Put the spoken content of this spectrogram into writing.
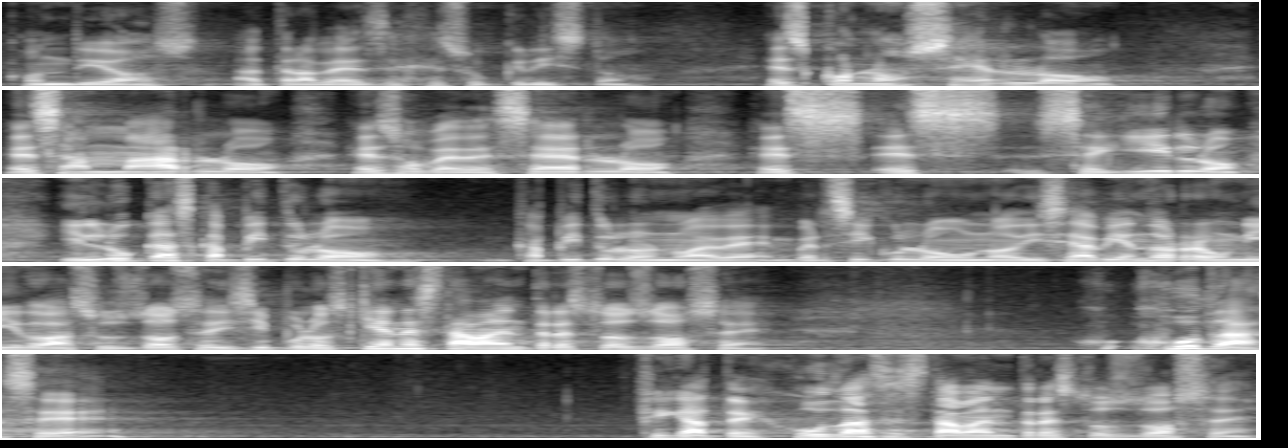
con Dios a través de Jesucristo. Es conocerlo, es amarlo, es obedecerlo, es, es seguirlo. Y Lucas capítulo, capítulo 9, versículo 1 dice, habiendo reunido a sus doce discípulos, ¿quién estaba entre estos doce? Judas, ¿eh? Fíjate, Judas estaba entre estos doce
